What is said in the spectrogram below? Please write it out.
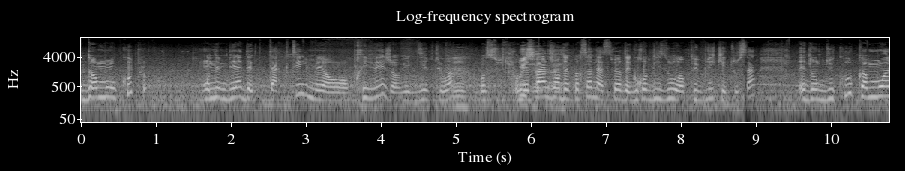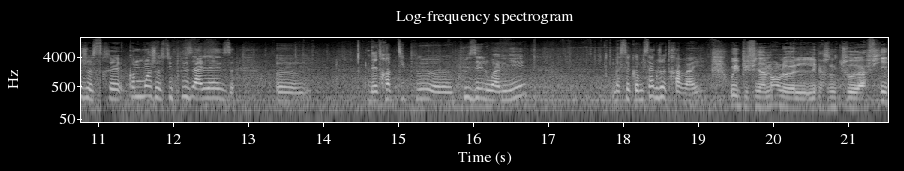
dans mon couple, on aime bien d'être tactile, mais en privé, j'ai envie de dire, tu vois. Mhm. On Oui, n'est pas le genre de personne à se faire des gros bisous en public et tout ça. Et donc du coup, comme moi je serais, comme moi je suis plus à l'aise euh, d'être un petit peu euh, plus éloignée, ben, c'est comme ça que je travaille. Oui, puis finalement, le- les personnes que tu photographies,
